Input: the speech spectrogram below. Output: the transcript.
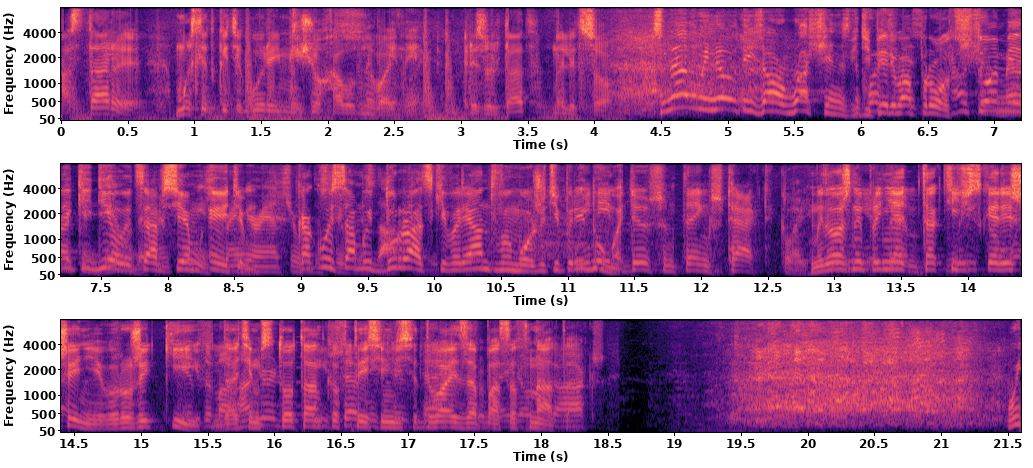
а старые мыслят категориями еще холодной войны. Результат налицо. И теперь вопрос, что Америке делать со всем этим? Какой самый дурацкий вариант вы можете придумать? Мы должны принять тактическое решение вооружить окружить Киев, дать им 100 танков Т-72 из запасов НАТО. Мы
